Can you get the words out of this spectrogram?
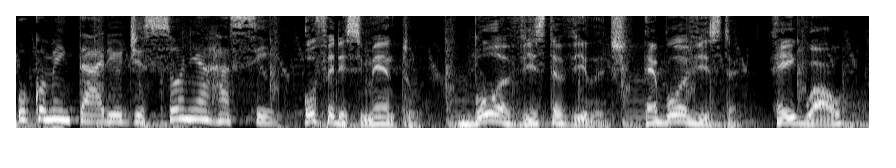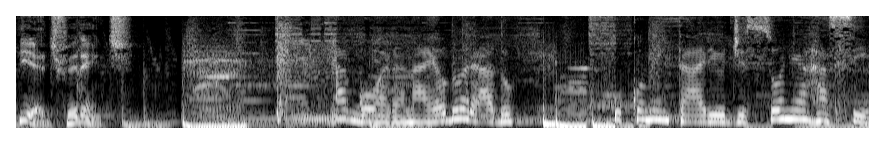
O comentário de Sônia Rassi. Oferecimento Boa Vista Village. É Boa Vista, é igual e é diferente. Agora na Eldorado, o comentário de Sônia Rassi.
